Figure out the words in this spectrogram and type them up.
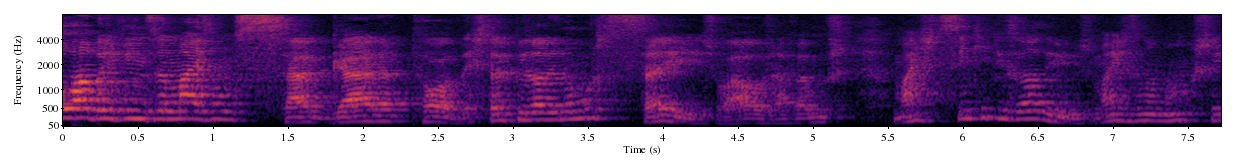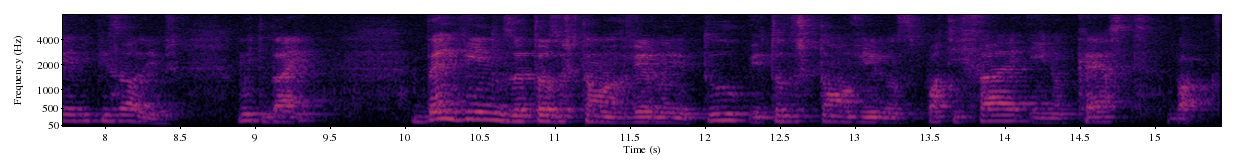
Olá, bem-vindos a mais um Sagara Pod. Este é o episódio número 6. Uau, já vamos mais de 5 episódios. Mais de uma mão cheia de episódios. Muito bem. Bem-vindos a todos os que estão a ver no YouTube e todos os que estão a ouvir no Spotify e no Castbox.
